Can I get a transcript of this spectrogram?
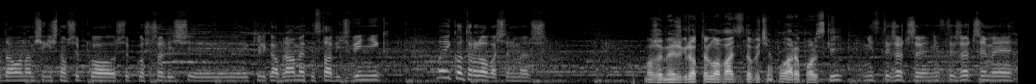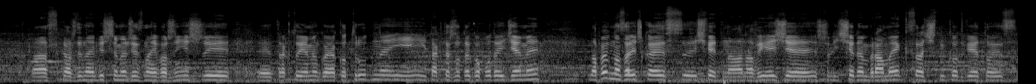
Udało nam się gdzieś tam szybko, szybko strzelić yy, kilka bramek, ustawić wynik. No i kontrolować ten mecz. Możemy już gratulować zdobycia Pucharu Polski? Nic z tych rzeczy, nic z tych rzeczy. My, nas każdy najbliższy mecz jest najważniejszy, e, traktujemy go jako trudny i, i tak też do tego podejdziemy. Na pewno zaliczka jest e, świetna. Na wyjeździe strzelić 7 bramek, stracić tylko dwie to jest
